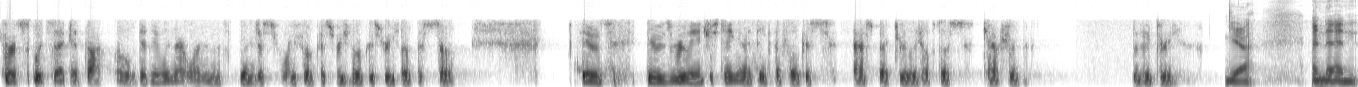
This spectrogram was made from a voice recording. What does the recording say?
for a split second, thought, oh, did they win that one? And then just refocus, refocus, refocus. So it was it was really interesting, and I think the focus aspect really helped us capture the victory. Yeah, and then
